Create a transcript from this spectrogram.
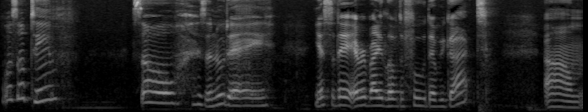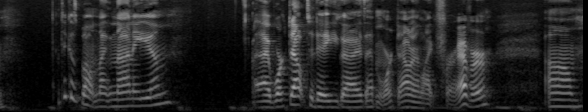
What's up, team? So it's a new day. Yesterday, everybody loved the food that we got. Um, I think it's about like 9 a.m. I worked out today, you guys. I haven't worked out in like forever. Um,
